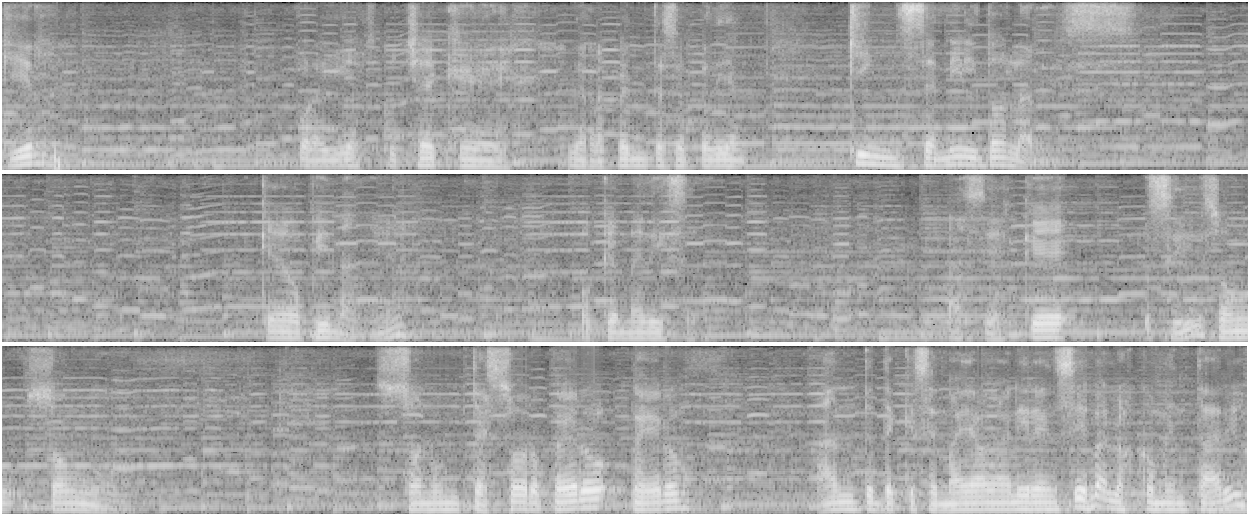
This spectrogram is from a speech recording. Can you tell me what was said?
Gir. Por ahí escuché que de repente se pedían 15 mil dólares. ¿Qué opinan? Eh? ¿O qué me dicen? Así es que sí, son, son, son un tesoro, pero, pero antes de que se me vayan a venir encima en los comentarios,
